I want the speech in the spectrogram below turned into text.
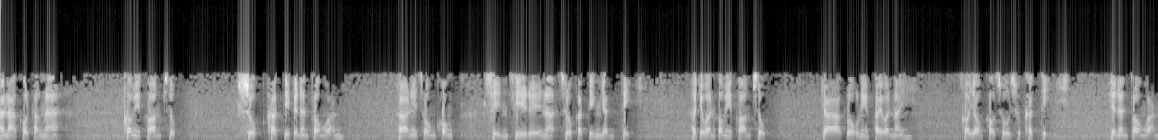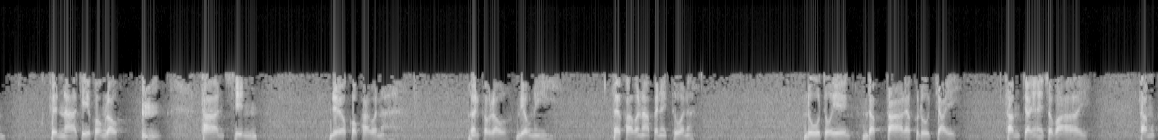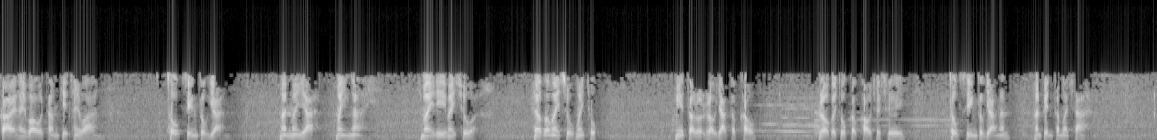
อนาคตข้างหน้า ก็มีความสุข สุขคติเป็นอันต้องหวังอานิสงส์ของศีลสีเรนะสุขติงยันติ ปัจจุบันก็มีความสุข จากโลกนี้ไปวันไหน ก็ย่อมเข้าสู่สุขติเพราะนั้นต้องหวัง เป็นหน้าที่ของเรา ทานศีลเดี๋ยวก็ภาวนาเหมือนกับเราเดี๋ยวนี้แต่ภาวนาไปในตัวนะ ดูตัวเอง ดับตาแล้วก็ดูใจทำใจให้สบาย ทำกายให้เบาทำจิตให้ว่าง ทุกสิ่งทุกอย่าง มันไม่ยากไม่ง่าย ไม่ดีไม่ชั่ว แล้วก็ไม่สุขไม่ทุกข์มีแต่เรายากกับเขา เราไปทุกข์กับเขาเฉยๆทุกสิ่งทุกอย่างนั้น มันเป็นธรรมชาติ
